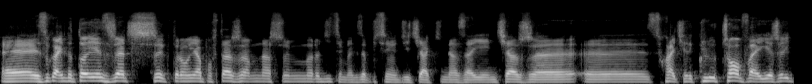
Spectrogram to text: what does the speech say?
E, słuchaj, no to jest rzecz, którą ja powtarzam naszym rodzicom, jak zapisują dzieciaki na zajęcia, że e, słuchajcie, kluczowe, jeżeli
